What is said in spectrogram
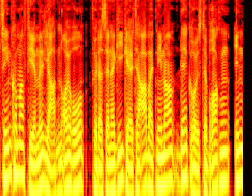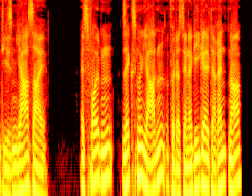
10,4 Milliarden Euro für das Energiegeld der Arbeitnehmer der größte Brocken in diesem Jahr sei. Es folgen 6 Milliarden für das Energiegeld der Rentner,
